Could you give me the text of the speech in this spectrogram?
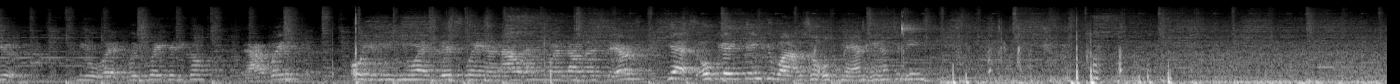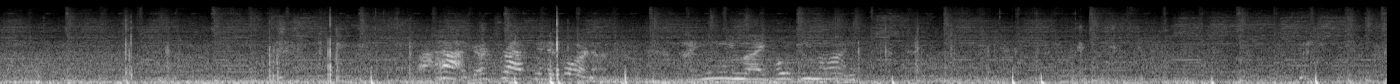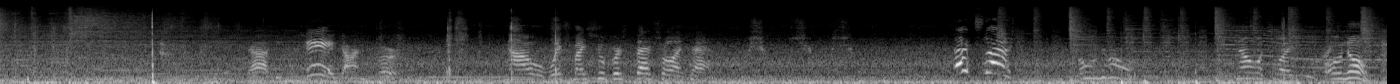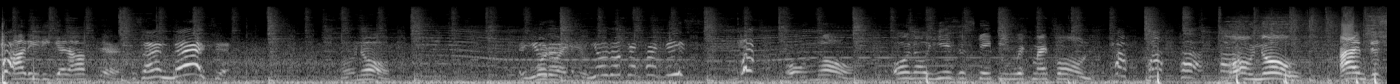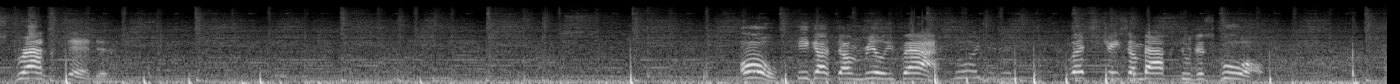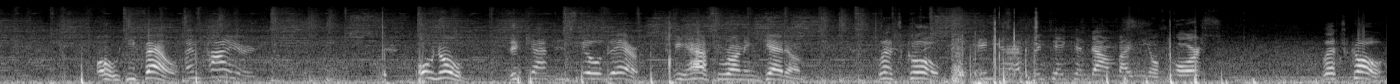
You, you went, which way did he go? That way? Oh, you mean he went this way and out and he went down the stairs? Yes, okay, thank you, I wise old man Anthony. Aha, you're trapped in the corner. I need my Pokemon. Be Hey! on first. Now, what's my super special attack? X-Slash! Oh no! Now what's my Oh no! How did he get up there? Cause I'm magic! Oh no! You What do I do? You looking for this? Oh no! Oh no, he is escaping with my phone. Ha ha ha! Oh no! I'm distracted! Oh, he got down really fast. No, I didn't. Let's chase him back to the school. Oh, he fell. I'm tired. Oh no, the captain's still there. We have to run and get him. Let's go. Vinny has been taken down by me, of course. Let's go.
